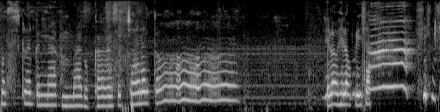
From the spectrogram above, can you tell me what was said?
Mag-subscribe ka na kung bago ka sa channel ko. Hello, hello, Prisha.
